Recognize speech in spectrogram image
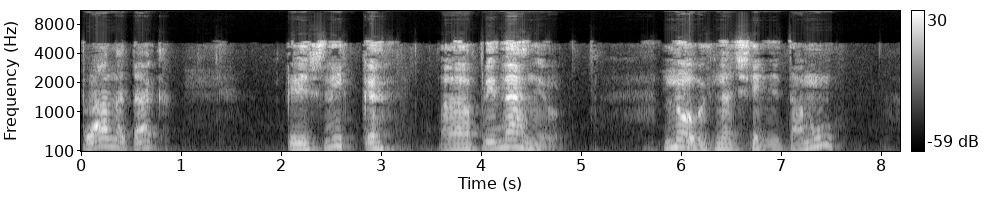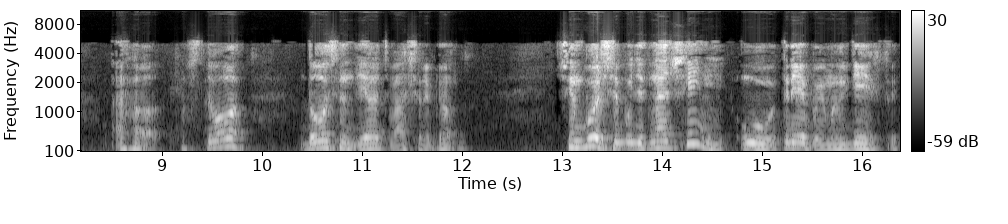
плавно так перешли к а, приданию новых значений тому, а, что должен делать ваш ребенок чем больше будет значений у требуемых действий,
